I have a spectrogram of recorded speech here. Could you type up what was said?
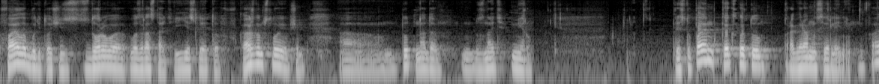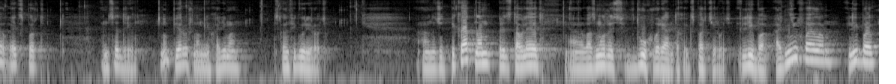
файла будет очень здорово возрастать. И если это в каждом слое, в общем, а, тут надо знать меру. Приступаем к экспорту программы сверления. Файл экспорт ncdrill. Ну, первое, что нам необходимо сконфигурировать. А, значит, Picard нам предоставляет возможность в двух вариантах экспортировать. Либо одним файлом, либо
